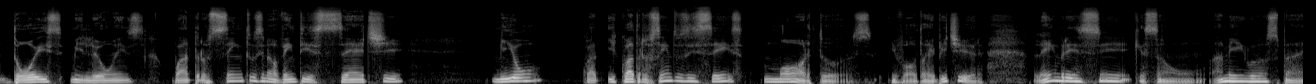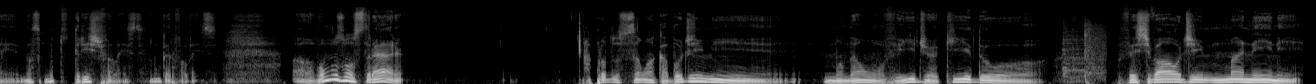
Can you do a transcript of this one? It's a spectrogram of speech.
2 milhões 497 mil e 406 mortos. E volto a repetir. Lembrem-se que são amigos, pai. Nossa, muito triste falar isso. Não quero falar isso. Uh, vamos mostrar. A produção acabou de me mandar um vídeo aqui do Festival de Manene.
